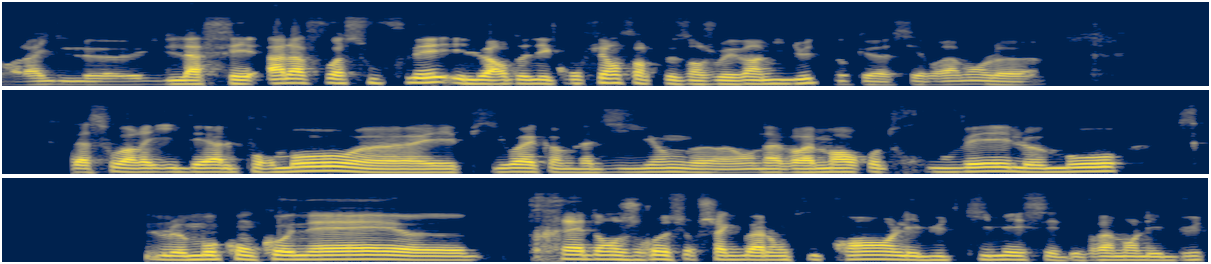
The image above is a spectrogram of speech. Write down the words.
voilà, il l'a fait à la fois souffler et lui a redonné confiance en le faisant jouer 20 minutes. Donc c'est vraiment le, la soirée idéale pour Mo. Euh, et puis, ouais, comme l'a dit Young, euh, on a vraiment retrouvé le mot, le mot qu'on connaît, euh, très dangereux sur chaque ballon qu'il prend. Les buts qu'il met, c'est vraiment les buts.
